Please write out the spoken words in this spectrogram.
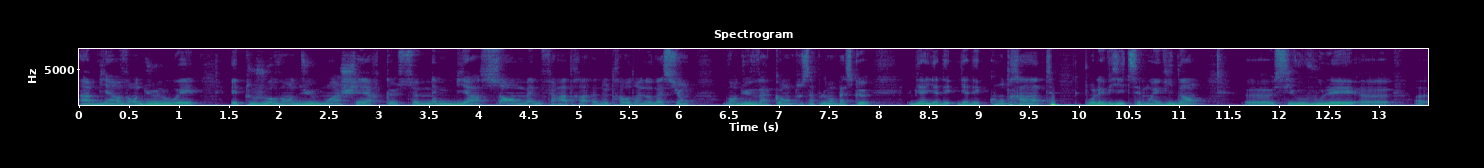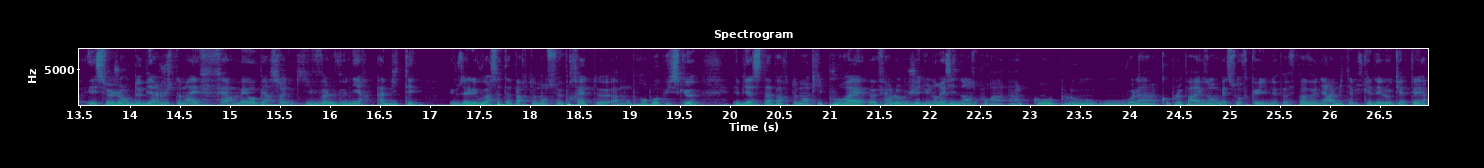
Un, bien vendu loué est toujours vendu moins cher que ce même bien sans même faire de travaux de rénovation vendu vacant, tout simplement parce que eh bien, il, y a des, contraintes. Pour les visites, c'est moins évident. Euh, si vous voulez, euh, et ce genre de bien justement est fermé aux personnes qui veulent venir habiter. Et vous allez voir, cet appartement se prête euh, à mon propos, puisque eh c'est un appartement qui pourrait euh, faire l'objet d'une résidence pour un, couple, ou, voilà, un couple par exemple, mais sauf qu'ils ne peuvent pas venir habiter puisqu'il y a des locataires.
